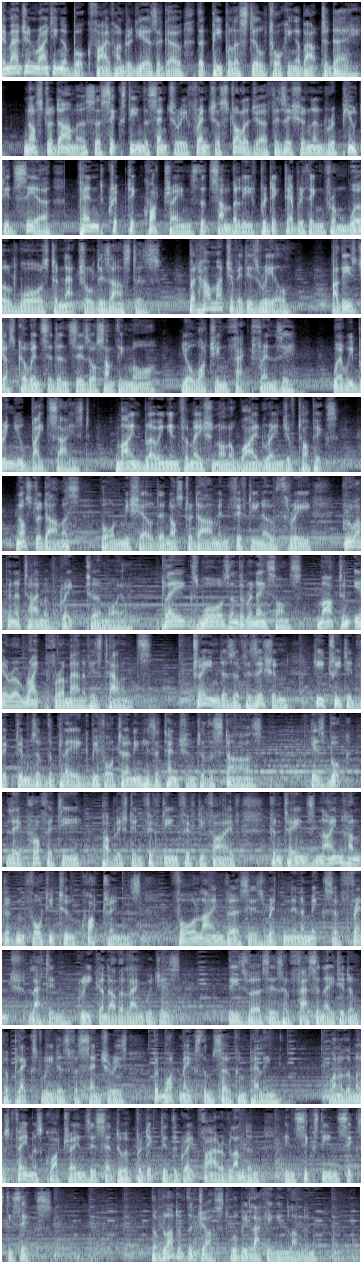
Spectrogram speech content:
Imagine writing a book 500 years ago that people are still talking about today. Nostradamus, a 16th century French astrologer, physician and reputed seer, penned cryptic quatrains that some believe predict everything from world wars to natural disasters. But how much of it is real? Are these just coincidences or something more? You're watching Fact Frenzy, where we bring you bite-sized, mind-blowing information on a wide range of topics. Nostradamus, born Michel de Nostredame in 1503, grew up in a time of great turmoil. Plagues, wars and the Renaissance marked an era ripe for a man of his talents. Trained as a physician, he treated victims of the plague before turning his attention to the stars. His book, Les Prophéties, published in 1555, contains 942 quatrains, four-line verses written in a mix of French, Latin, Greek and other languages. These verses have fascinated and perplexed readers for centuries, but what makes them so compelling? One of the most famous quatrains is said to have predicted the Great Fire of London in 1666. The blood of the just will be lacking in London.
